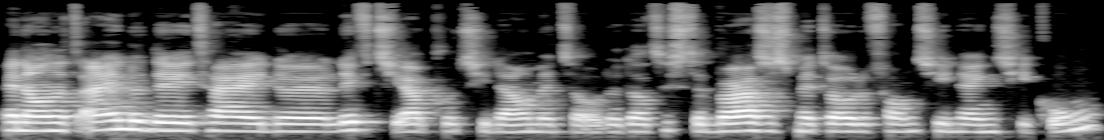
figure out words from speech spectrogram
En aan het einde deed hij de Lift Put Down methode. Dat is de basismethode van Jineng Qigong.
